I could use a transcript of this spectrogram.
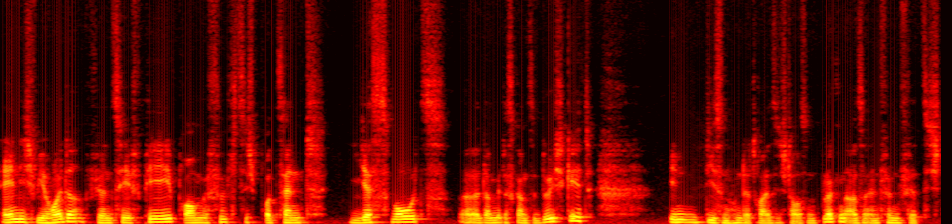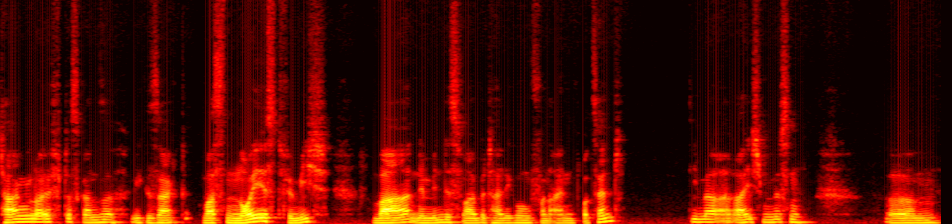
ähnlich wie heute für ein CFP brauchen wir 50% Yes-Votes, äh, damit das Ganze durchgeht. in diesen 130.000 Blöcken, also in 45 Tagen läuft das Ganze. Wie gesagt, was neu ist für mich, war eine Mindestwahlbeteiligung von einem Prozent, die wir erreichen müssen. Ähm,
